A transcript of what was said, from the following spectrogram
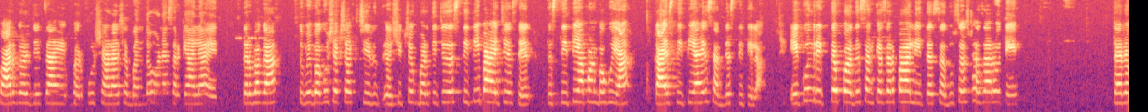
फार गरजेचं आहे. भरपूर शाळा अशा बंद होण्यासारख्या आल्या आहेत. तर बघा तुम्ही बघू शकता शिर- शिक्षक भरतीची जर स्थिती पाहायची असेल तर स्थिती आपण बघूया. काय स्थिती आहे सद्यस्थितीला? एकूण रिक्त पदसंख्या जर पाहिली तर सदुसष्ट हजार होती. तर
